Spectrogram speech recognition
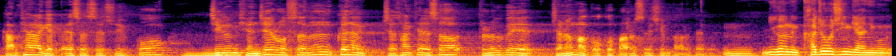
간편하게 빼서 쓸 수 있고 음. 지금 현재로서는 그냥 저 상태에서 플러그에 전원만 꽂고 바로 쓰시면 바로 되고 음, 이거는 가져오신 게 아니고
